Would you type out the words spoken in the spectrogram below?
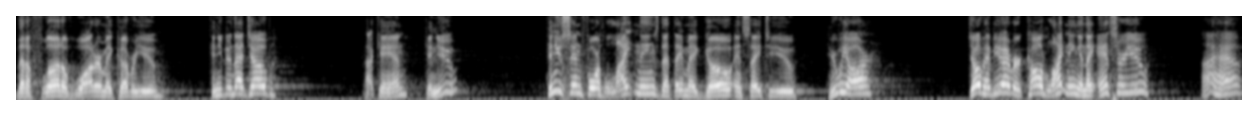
that a flood of water may cover you? Can you do that, Job? I can. Can you? Can you send forth lightnings that they may go and say to you, Here we are? Job, have you ever called lightning and they answer you? I have.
